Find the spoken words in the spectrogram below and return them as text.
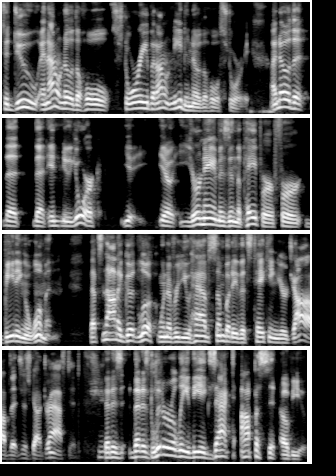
to do and i don't know the whole story but i don't need to know the whole story i know that that that in new york you, you know your name is in the paper for beating a woman that's not a good look whenever you have somebody that's taking your job that just got drafted. She, that is that is literally the exact opposite of you.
